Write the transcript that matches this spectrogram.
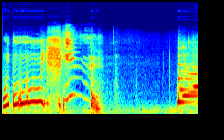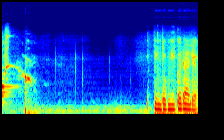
อุ้ยอุ้ยอุ้ย ยิงตรงนี้ก็ได้แล้ว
